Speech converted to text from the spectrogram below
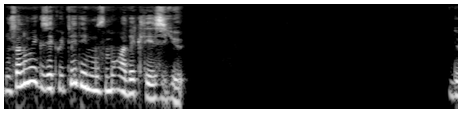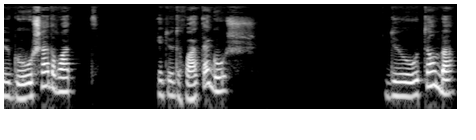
nous allons exécuter des mouvements avec les yeux. De gauche à droite et de droite à gauche. De haut en bas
